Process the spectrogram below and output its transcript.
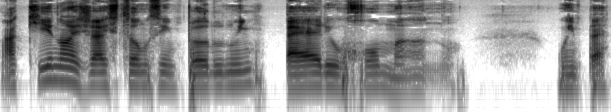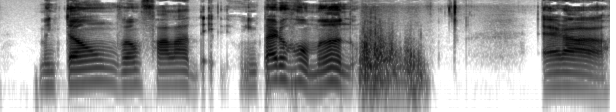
Aqui nós já estamos entrando no Império Romano. O Império então vamos falar dele. O Império Romano era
